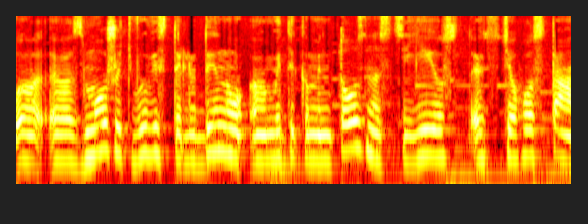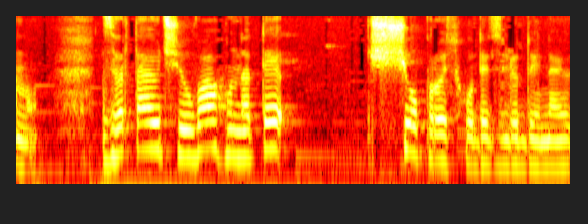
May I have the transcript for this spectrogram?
е, е, зможуть вивести людину е, медикаментозно з цієї з цього стану, звертаючи увагу на те, що відбувається з людиною,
